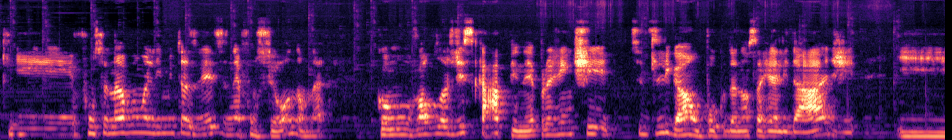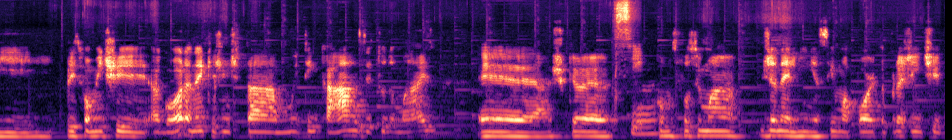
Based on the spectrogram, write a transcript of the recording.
que funcionavam ali muitas vezes, né, funcionam, né, como válvulas de escape, né, para a gente se desligar um pouco da nossa realidade e principalmente agora, né, que a gente está muito em casa e tudo mais, é, acho que é Sim. como se fosse uma janelinha, assim, uma porta para a gente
